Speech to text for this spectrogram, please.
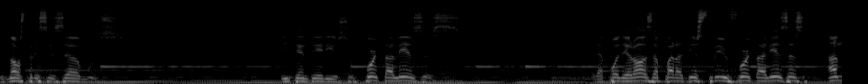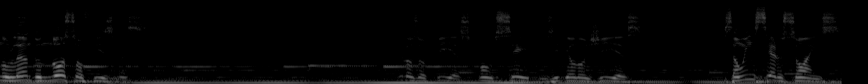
E nós precisamos entender isso. Fortalezas, ela é poderosa para destruir fortalezas, anulando nos sofismas. Filosofias, conceitos, ideologias são inserções.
